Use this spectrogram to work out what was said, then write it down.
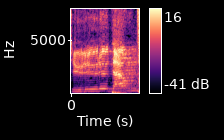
Do do do down,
